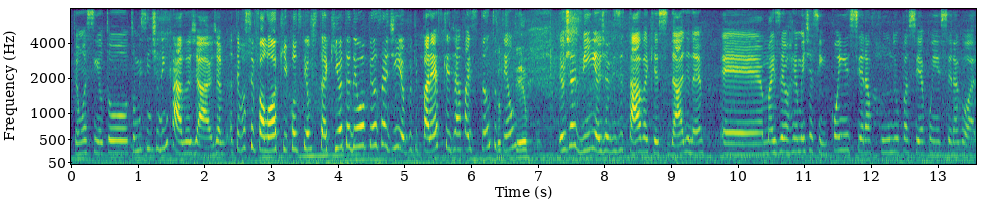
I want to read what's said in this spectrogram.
Então, assim, eu tô, tô me sentindo em casa já. já. Até você falou aqui, quanto tempo você está aqui, eu até dei uma pensadinha, porque parece que já faz tanto Tô tempo. tempo. Eu já vinha, eu já visitava aqui a cidade, né? É, mas eu realmente, assim, conhecer a fundo, eu passei a conhecer agora.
